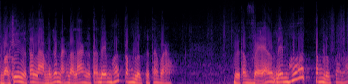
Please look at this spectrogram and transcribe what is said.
Và khi người ta làm một cái mạng đà la, người ta đem hết tâm lực người ta vào. Người ta vẽ đem hết tâm lực vào đó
